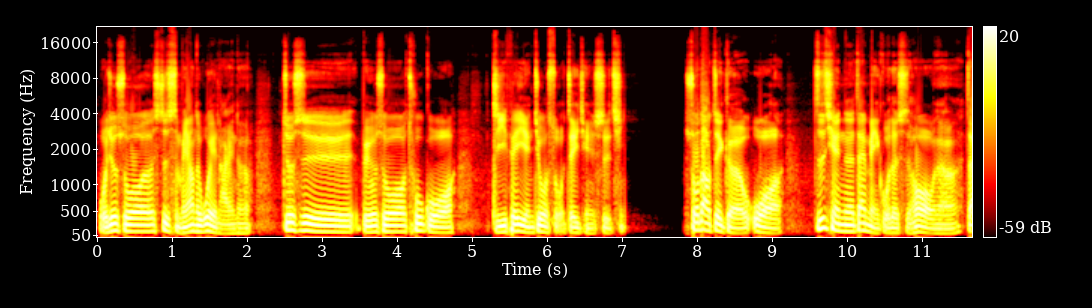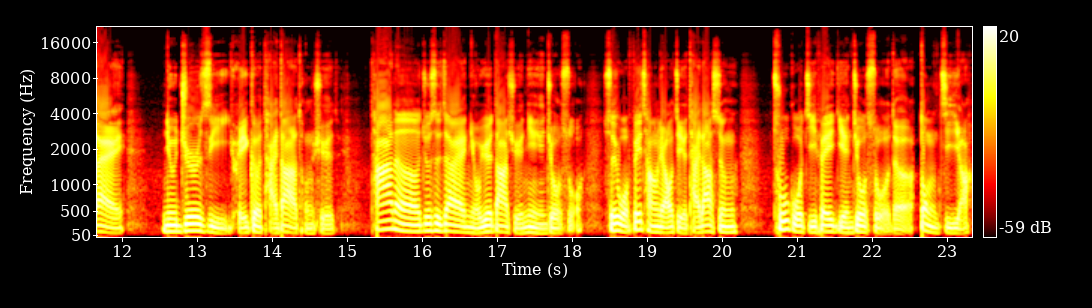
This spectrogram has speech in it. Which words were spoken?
我就说是什么样的未来呢？就是比如说出国击飞研究所这件事情。说到这个，我之前呢在美国的时候呢，在 New Jersey 有一个台大的同学，他呢就是在纽约大学念研究所，所以我非常了解台大生出国击飞研究所的动机啊。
